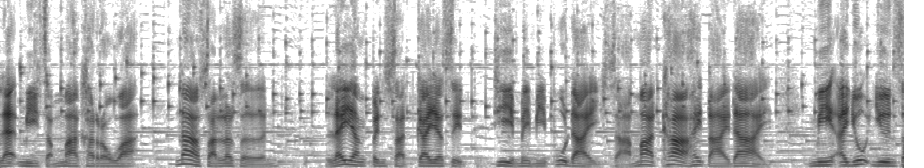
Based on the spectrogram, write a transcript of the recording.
และมีสัมมาคารวะ น่าสรรเสริญ และยังเป็นสัตว์กายสิทธิ์ที่ไม่มีผู้ใดสามารถฆ่าให้ตายได้ มีอายุยืนเส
